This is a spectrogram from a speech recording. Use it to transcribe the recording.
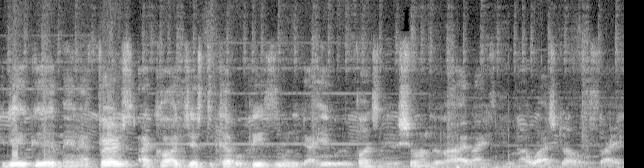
He did good, man. At first, I caught just a couple pieces when he got hit with a punch, and he was showing the highlights. When I watched the whole fight,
